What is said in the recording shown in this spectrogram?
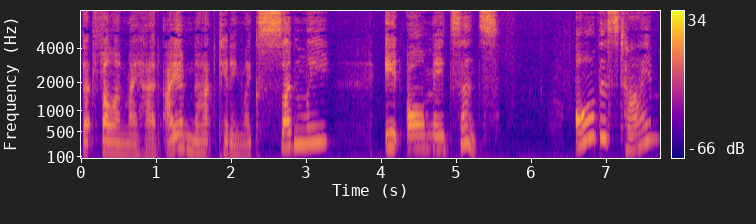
that fell on my head. I am not kidding. Like, suddenly, it all made sense. All this time,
